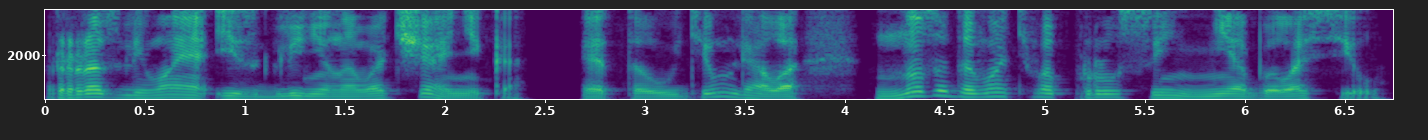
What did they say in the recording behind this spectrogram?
разливая из глиняного чайника. Это удивляло, но задавать вопросы не было сил.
